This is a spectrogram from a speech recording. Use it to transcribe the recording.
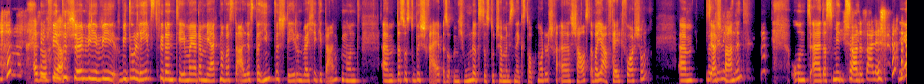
also, ich finde ja. es schön, wie, wie, wie du lebst für dein Thema. Ja, da merkt man, was da alles dahinter steht und welche Gedanken und ähm, das, was du beschreibst. Also mich wundert es, dass du Germany's Next Topmodel äh, schaust, aber ja, Feldforschung. Ähm, sehr spannend. Und äh, das mit. Ich schaue das alles.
